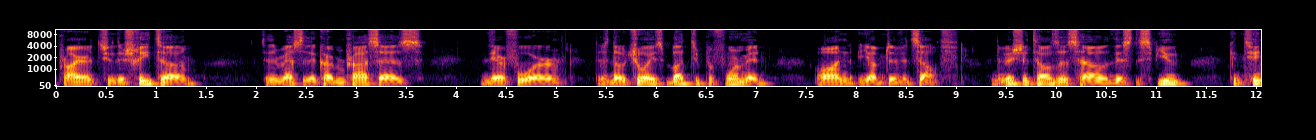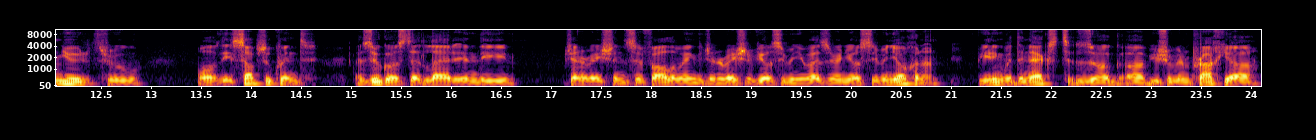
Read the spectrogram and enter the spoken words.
prior to the shechita, to the rest of the korban process. Therefore, there's no choice but to perform it on Yom Tov itself. The Mishnah tells us how this dispute continued through all of the subsequent azugos that led in the generations following the generation of Yosef ben Yoezer and Yosef ben Yochanan, beating with the next zug of Yeshua ben Prachya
